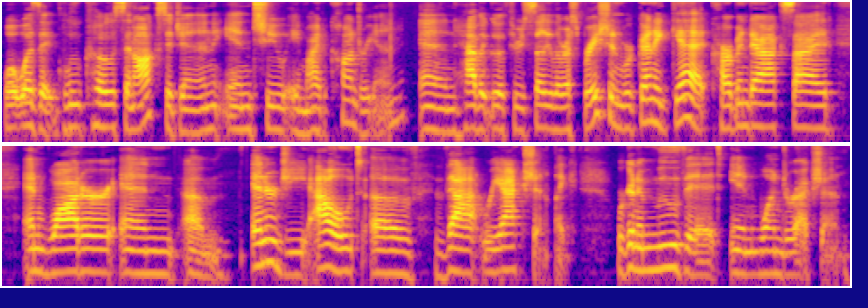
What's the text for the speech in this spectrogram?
what was it, glucose and oxygen into a mitochondrion and have it go through cellular respiration, we're going to get carbon dioxide and water and um, energy out of that reaction. Like we're going to move it in one direction.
